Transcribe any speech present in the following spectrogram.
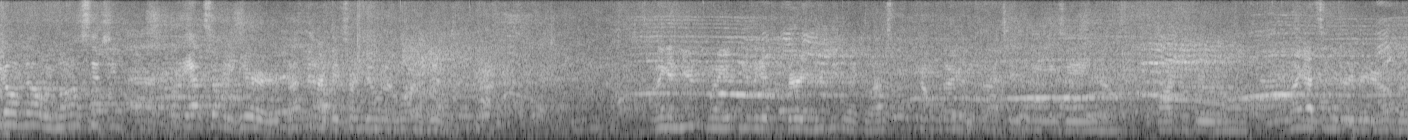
You don't know. When mom said she already had somebody here, that meant I could start doing what I want to do. When I get new, when I usually get very new people like the last couple of days, I take it easy, you know, walking through it all. When I got somebody very big, I'm going.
